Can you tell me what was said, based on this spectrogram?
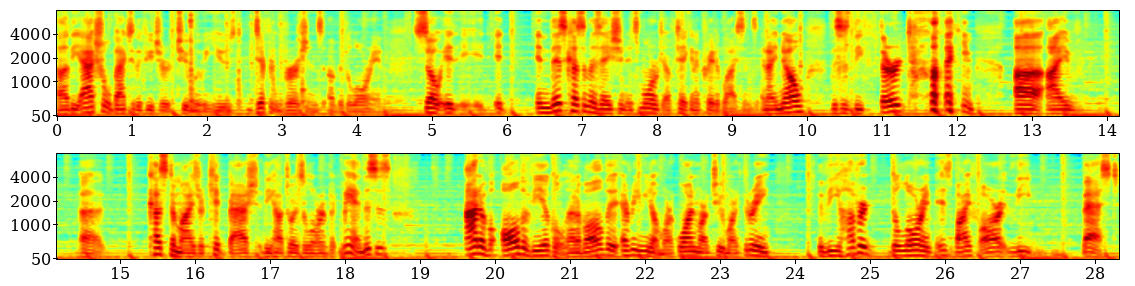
uh, the actual Back to the Future 2 movie used different versions of the DeLorean. So it, it, it in this customization, it's more of taking a creative license. And I know this is the third time uh, I've uh, customized or kit bashed the Hot Toys DeLorean, but man, this is out of all the vehicles, out of all the every you know Mark One, Mark Two, Mark Three, the hovered DeLorean is by far the best.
